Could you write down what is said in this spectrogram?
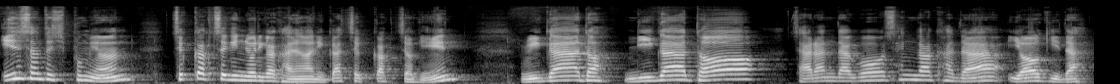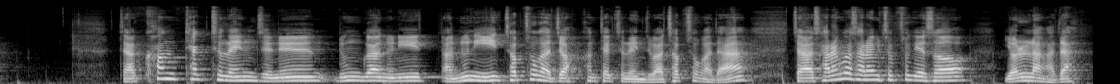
인스턴트 식품면 즉각적인 요리가 가능하니까 즉각적인 regard 네가 더 잘한다고 생각하다 여기다 자, 컨택트 렌즈는 눈과 눈이, 아, 눈이 접촉하죠. 컨택트 렌즈와 접촉하다. 자, 사람과 사람이 접촉해서 연락하다.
